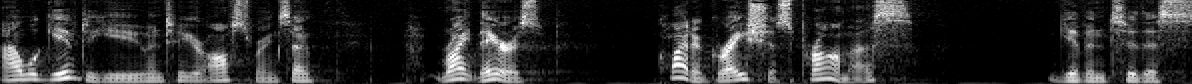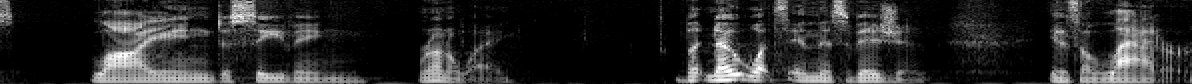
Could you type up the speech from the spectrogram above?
I will give to you and to your offspring. So, right there is quite a gracious promise given to this lying, deceiving runaway. But note what's in this vision is a ladder.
